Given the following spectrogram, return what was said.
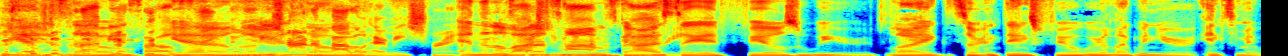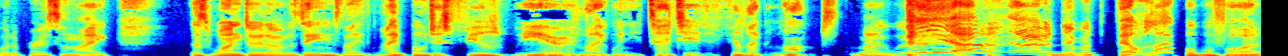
party. yeah, just love yourself. Yeah, like, don't love be trying to follow every trend. And then a lot of especially when it times guys say it feels weird. Like certain things feel weird. Like when you're intimate with a person, like this one dude I was dating, he's like, lipo just feels weird. Like when you touch it, it feels like lumps. I'm like, really? I, I never felt lipo before.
